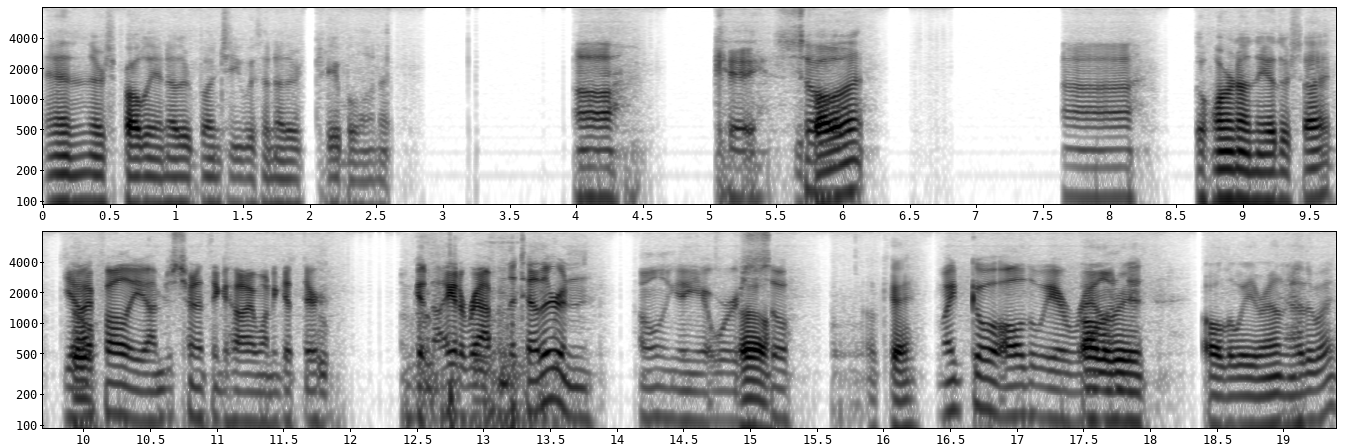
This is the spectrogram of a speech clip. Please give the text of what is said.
And there's probably another bungee with another cable on it. Uh, okay, You so. follow that? Uh, The horn on the other side? yeah, I follow you. I'm just trying to think of how I want to get there. I'm getting, I got to wrap in the tether, and only gonna get worse. Oh. So Okay. might go all the way around way it. all the way around Yeah. the other way?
